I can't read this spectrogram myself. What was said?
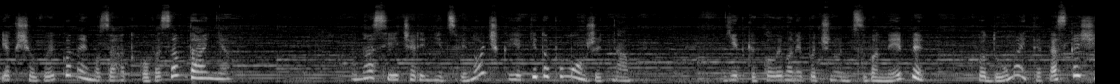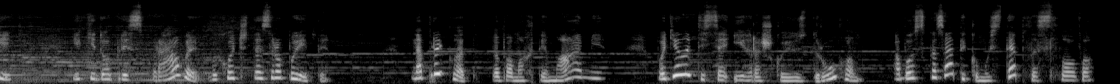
якщо виконаємо загадкове завдання. У нас є чарівні дзвіночки, які допоможуть нам. Дітки, коли вони почнуть дзвонити, подумайте та скажіть, які добрі справи ви хочете зробити. Наприклад, допомогти мамі, поділитися іграшкою з другом або сказати комусь тепле слово.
